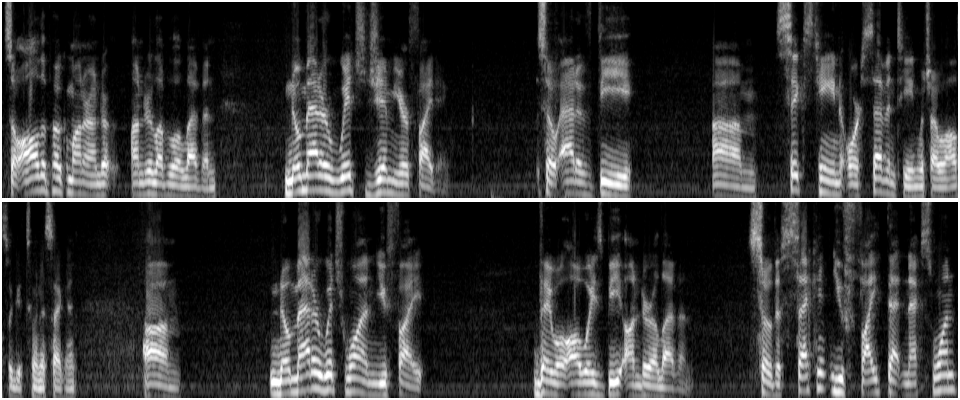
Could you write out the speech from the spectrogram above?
So all the Pokemon are under under level eleven, no matter which gym you're fighting. So out of the um, sixteen or seventeen, which I will also get to in a second, um, no matter which one you fight, they will always be under eleven. So the second you fight that next one,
